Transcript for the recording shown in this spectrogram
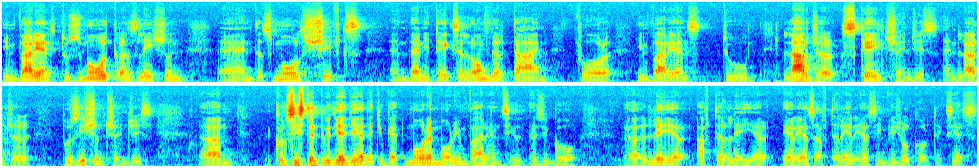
invariant to small translation and small shifts, and then it takes a longer time for invariance to larger scale changes and larger position changes, um, consistent with the idea that you get more and more invariance as you go uh, layer after layer, areas after areas in visual cortex. Yes?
